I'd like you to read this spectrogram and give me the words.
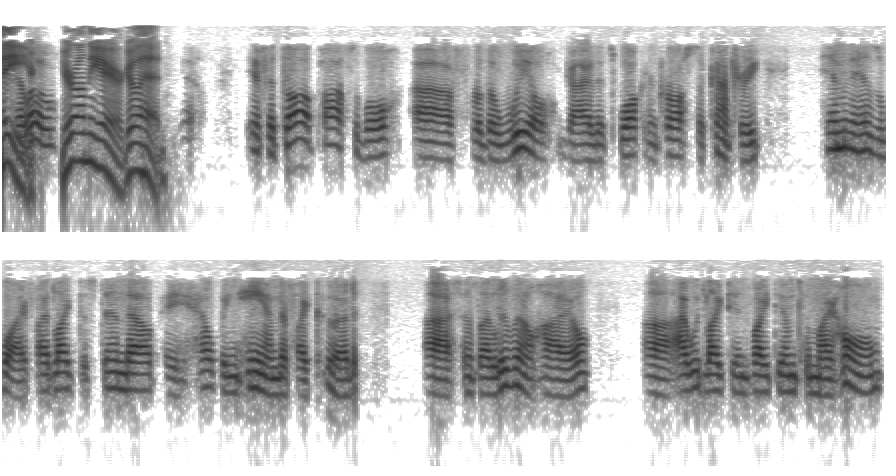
hey hello. you're, you're on the air. Go ahead. If it's all possible uh, for the wheel guy that's walking across the country, him and his wife, I'd like to send out a helping hand if I could. uh, since I live in Ohio, uh, I would like to invite them to my home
